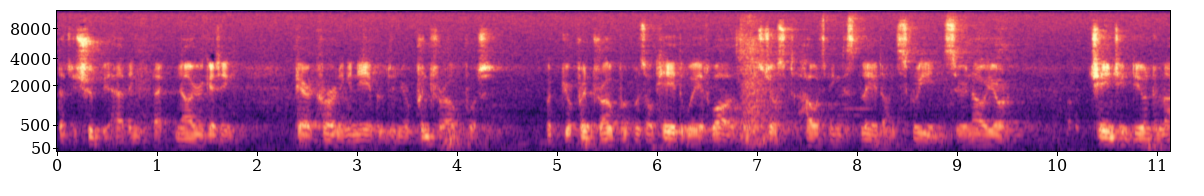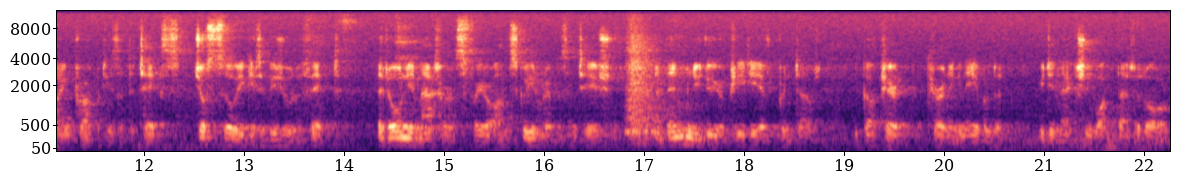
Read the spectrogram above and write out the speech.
that it should be having. In fact, now you're getting pair kerning enabled in your printer output, but your printer output was okay the way it was. It's just how it's being displayed on screen. So now you're changing the underlying properties of the text just so you get a visual effect that only matters for your on-screen representation. And then when you do your PDF printout, you've got kerning enabled and you didn't actually want that at all.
